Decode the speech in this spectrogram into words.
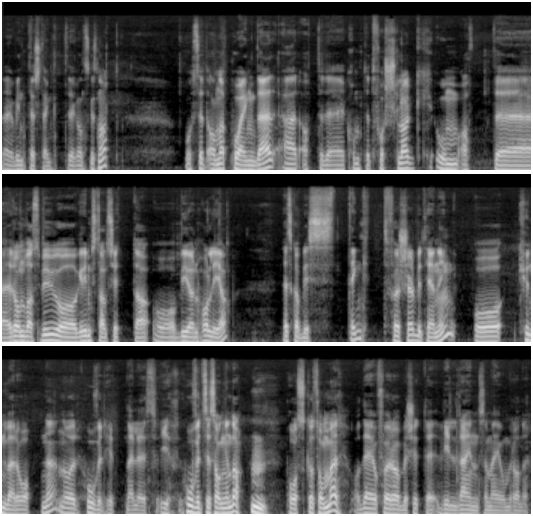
er jo vinterstengt ganske snart. Også et annet poeng der er at det er kommet et forslag om at eh, Rondvassbu og Grimsdalshytta og Bjørnholja det skal bli stengt for selvbetjening og kun være åpne når hovedhytten, eller i hovedsesongen, da. Påske og sommer. Og det er jo for å beskytte villreinen som er i området.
